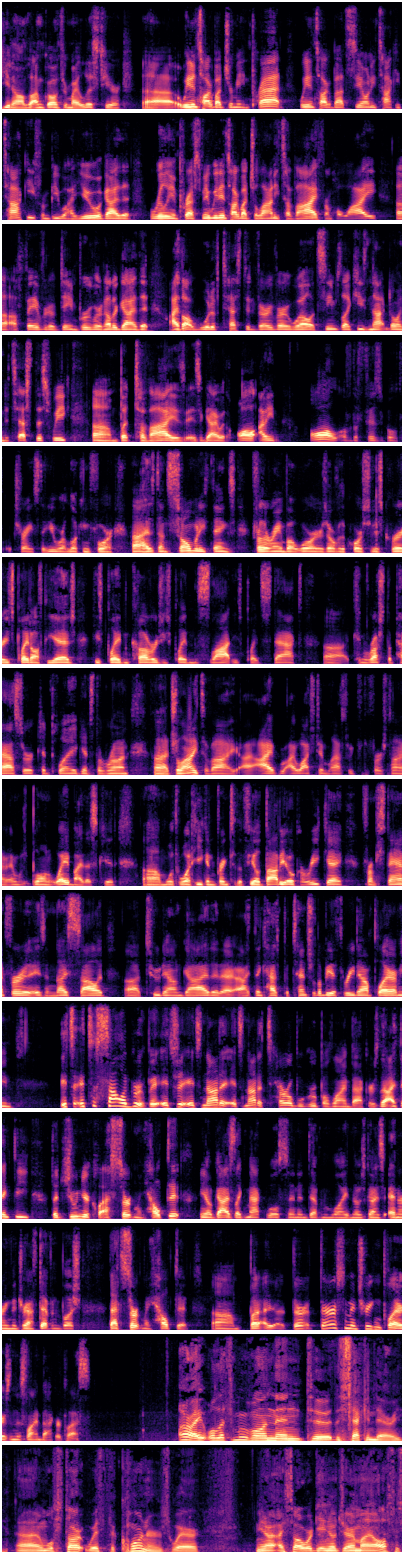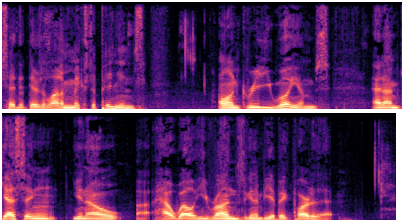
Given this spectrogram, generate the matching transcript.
you know, I'm, I'm, going through my list here. Uh, we didn't talk about Germaine Pratt. We didn't talk about Sione Takitaki from BYU, a guy that really impressed me. We didn't talk about Jahlani Tavai from Hawaii, uh, a favorite of Dane Brugler, another guy that I thought would have tested very, very well. It seems like he's not going to test this week, um, but Tavai is, is a guy with all. I mean, all of the physical traits that you were looking for. Uh, has done so many things for the Rainbow Warriors over the course of his career. He's played off the edge. He's played in coverage. He's played in the slot. He's played stacked. Uh, can rush the passer. Can play against the run. Uh, Jahlani Tavai, I, I, watched him last week for the first time and was blown away by this kid um, with what he can bring to the field. Bobby Okereke from Stanford is a nice, solid uh, two down guy that I think has potential to be a three down player. I mean, it's it's a solid group. It's it's not a it's not a terrible group of linebackers. I think the the junior class certainly helped it. You know, guys like Mack Wilson and Devin White and those guys entering the draft, Devin Bush, that certainly helped it. Um, but I, there there are some intriguing players in this linebacker class. All right, well, let's move on then to the secondary, uh, and we'll start with the corners, where you know I saw where Daniel Jeremiah also said that there's a lot of mixed opinions on Greedy Williams and I'm guessing you know uh, how well he runs is going to be a big part of that.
